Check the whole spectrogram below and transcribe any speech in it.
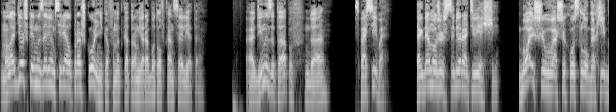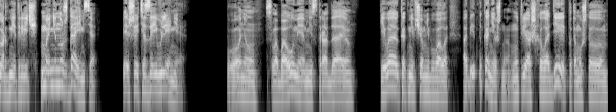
«Молодежкой мы зовем сериал про школьников, над которым я работал в конце лета». «Один из этапов, да». «Спасибо. Тогда можешь собирать вещи. Больше в ваших услугах, Егор Дмитриевич, мы не нуждаемся. Пишите заявление. Понял, слабоумием не страдаю. Киваю, как ни в чем не бывало. Обидно, конечно, внутри аж холодеет, потому что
